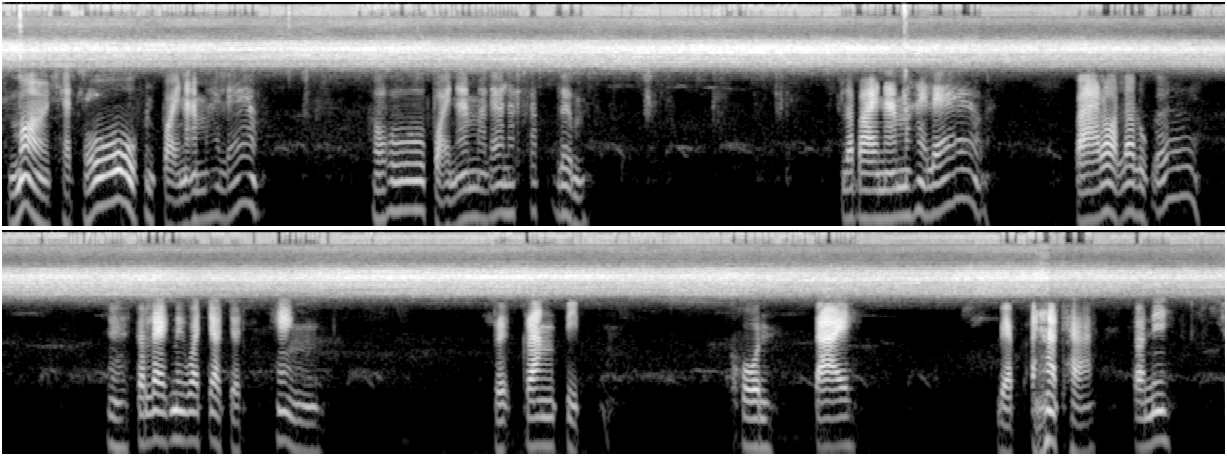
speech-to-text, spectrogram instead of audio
สมอนแคทโอ้เพิ่นปล่อยน้ำมาให้แล้ว โอ้ปล่อยน้ำมาแล้วนะครับ เริ่ม ระบายน้ำมาให้แล้วปลารอดแล้วลูกเอ้ยตอนแรกนึกว่าเจ้าจะแห้งเกลกลางติด โคนตาย แบบอนาถา ตอนนี้ช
